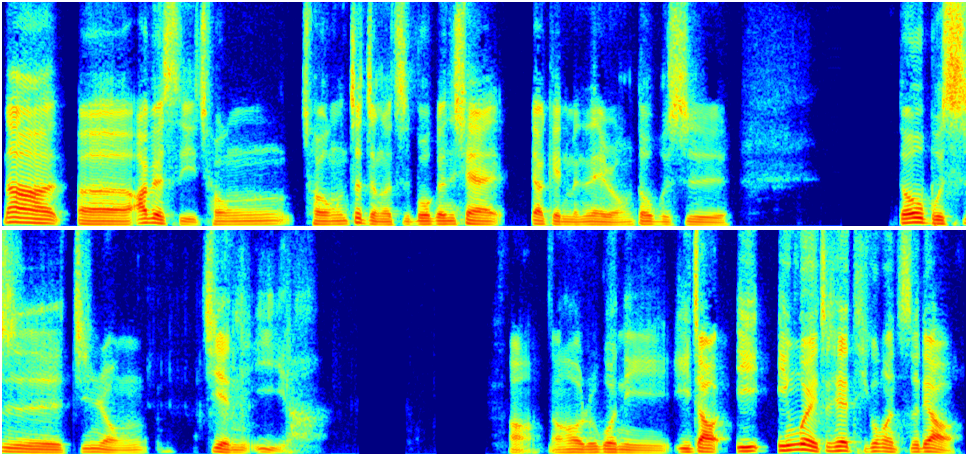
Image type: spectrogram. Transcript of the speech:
那呃，obviously 从从这整个直播跟现在要给你们的内容都不是都不是金融建议啦。哦，然后如果你依照因因为这些提供的资料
